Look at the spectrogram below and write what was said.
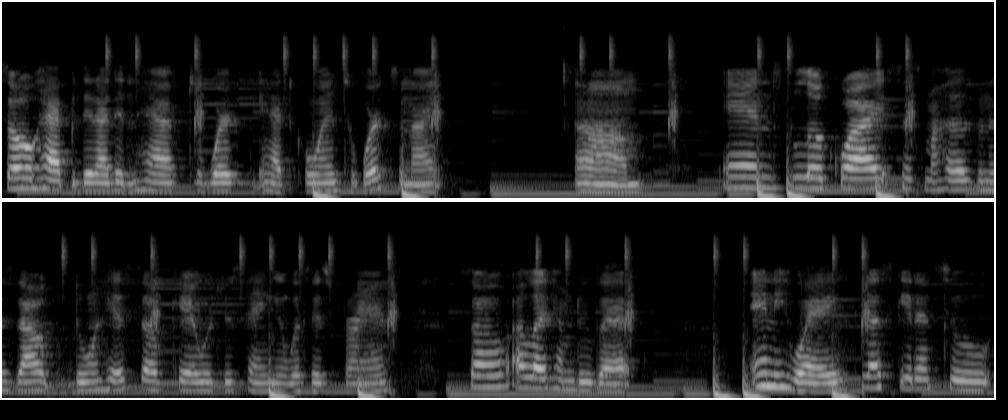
so happy that I didn't have to work and had to go into work tonight. Um, and it's a little quiet since my husband is out doing his self care, which is hanging with his friends. So I let him do that. Anyway, let's get into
